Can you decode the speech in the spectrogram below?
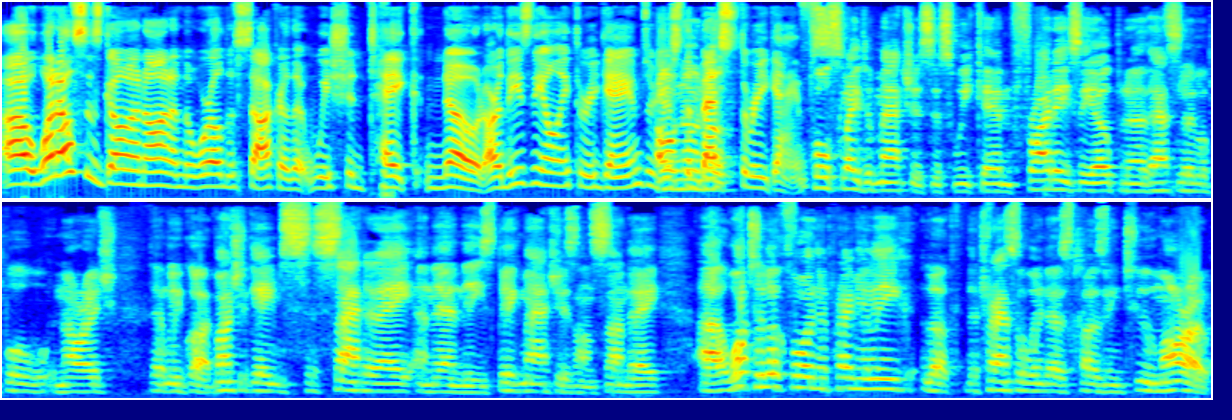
Uh, what else is going on in the world of soccer that we should take note? Are these the only three games, or Oh, just no, the no. best three games? Full slate of matches this weekend. Friday's the opener. That's Liverpool, Norwich. Then we've got a bunch of games Saturday, and then these big matches on Sunday. Uh, what to look for in the Premier League? Look, the transfer window is closing tomorrow.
